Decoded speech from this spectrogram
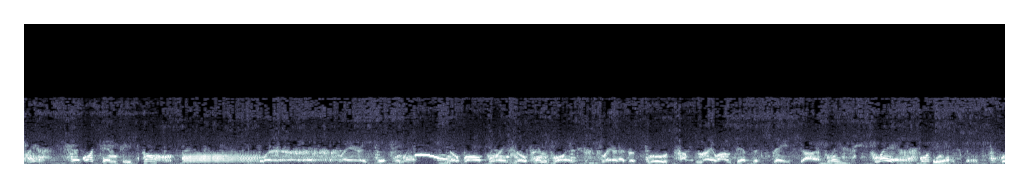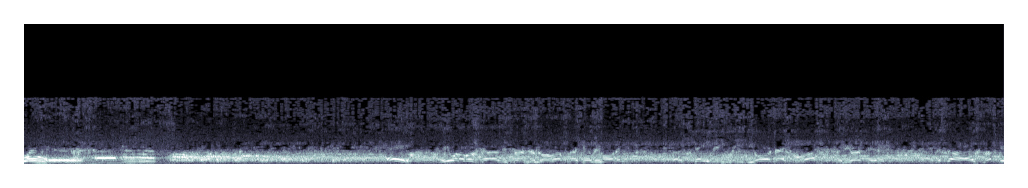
Flair, or 10 feet tall. Flair, Flair is different. No ballpoint, no pinpoint. Flair has a smooth, tough nylon tip that stays sharp. Flair, Flair, 49 cents. Flair. Hey, are you one of those guys who turns into a roughneck every morning? Does shaving leave your neck rough and irritated? If it does, let me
